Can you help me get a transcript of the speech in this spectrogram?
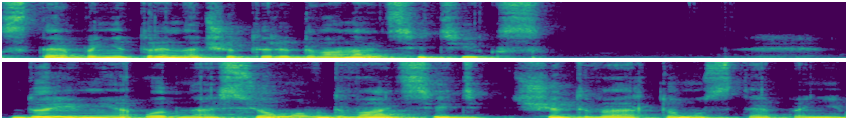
степені 3 на 4 12х. Дорівнює 1 сьома в 24 степені.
